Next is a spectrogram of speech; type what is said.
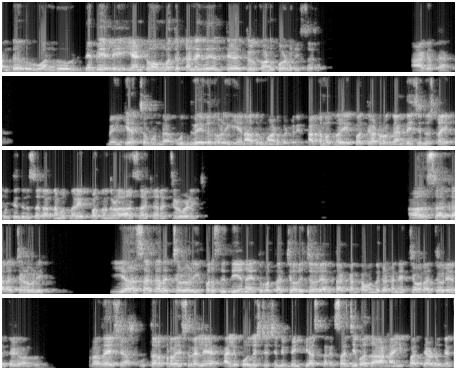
ಒಂದು ಒಂದು ಡಬ್ಬಿಯಲ್ಲಿ ಎಂಟು, ಒಂಬತ್ತು ಟನ್ ಇದೆ ಅಂತ ಹೇಳಿ ತಿಳ್ಕೊಂಡು ಕೊಡ್ರಿ ಸರ್. ಆಗತ್ತಾ? ಬೆಂಕಿ ಹಚ್ಚೋ ಮುಂದೆ ಉದ್ವೇಗದೊಳಗೆ ಏನಾದರೂ ಮಾಡ್ಬಿಡ್ರಿ. ಹತ್ತೊಂಬತ್ತು ನೂರ ಇಪ್ಪತ್ತೆರಡರ ಗಾಂಧೀಜಿನ ಸ್ಟ್ರೈಕ್ ಕೂತಿದ್ರು ಸರ್ ಹತ್ತೊಂಬತ್ತು ನೂರ ಇಪ್ಪತ್ತೊಂದರ ಅಸಹಕಾರ ಚಳವಳಿ. ಅಸಹಕಾರ ಚಳವಳಿ. ಈ ಅಸಹಕಾರ ಚಳವಳಿ ಪರಿಸ್ಥಿತಿ ಏನಾಯ್ತು ಗೊತ್ತಾ? ಚೌರಿ ಚೌರಿ ಅಂತಕ್ಕಂಥ ಒಂದು ಘಟನೆ, ಚೌರ ಚೌರಿ ಅಂತೇಳಿ ಒಂದು ಪ್ರದೇಶ, ಉತ್ತರ ಪ್ರದೇಶದಲ್ಲಿ ಅಲ್ಲಿ ಪೊಲೀಸ್ ಸ್ಟೇಷನ್ ಬೆಂಕಿ ಹಚ್ತಾರೆ. ಸಜೀವ ದಹನ ಇಪ್ಪತ್ತೆರಡು ಜನ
